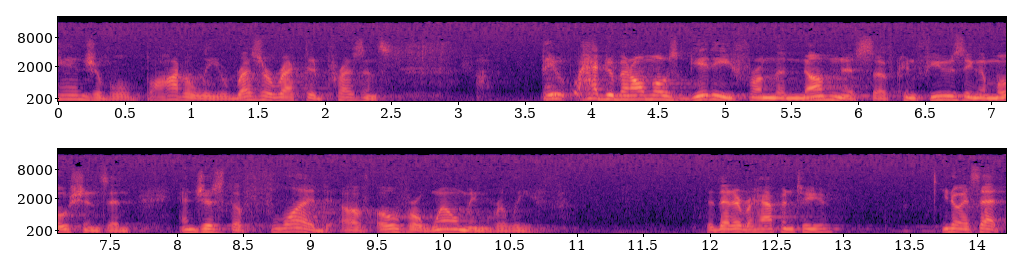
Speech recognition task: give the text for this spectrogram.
tangible, bodily, resurrected presence, they had to have been almost giddy from the numbness of confusing emotions and and just the flood of overwhelming relief. Did that ever happen to you? You know, it's that,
